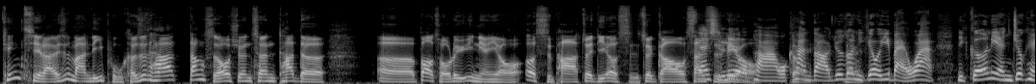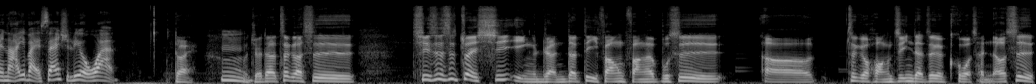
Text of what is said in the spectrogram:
听起来是蛮离谱。可是他当时候宣称他的。呃，报酬率一年有二十趴，最低二十，最高三十六趴。我看到，就是说你给我一百万，你隔年你就可以拿一百三十六万。对，嗯，我觉得这个是其实是最吸引人的地方，反而不是呃这个黄金的这个过程，而是。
